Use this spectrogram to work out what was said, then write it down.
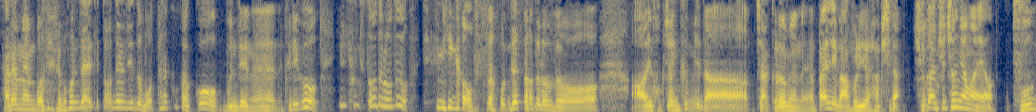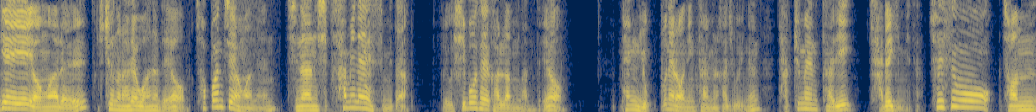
다른 멤버들은 혼자 이렇게 떠들지도 못할 것 같고 문제는 그리고 이렇게 혼자 떠들어도 재미가 없어 혼자 떠들어서 아 걱정이 큽니다. 자 그러면은 빨리 마무리를 합시다. 주간 추천 영화예요. 두 개의 영화를 추천을 하려고 하는데요. 첫 번째 영화는 지난 13일에 했습니다. 그리고 15세 관람가인데요. 106분의 러닝타임을 가지고 있는 다큐멘터리 자백입니다. 최승호 전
